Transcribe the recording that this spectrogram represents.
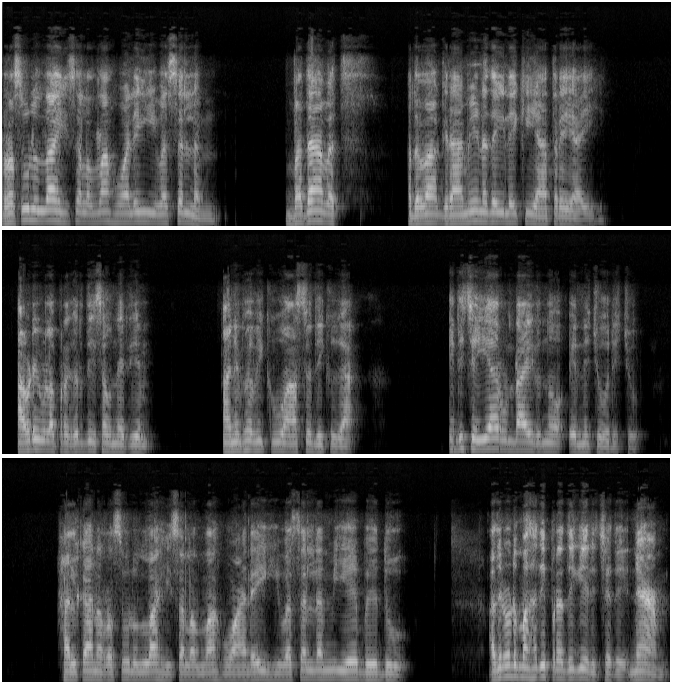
റസൂൽ അള്ളാഹി സലാഹു അലഹി വസല്ലം ബദാവത്ത് അഥവാ ഗ്രാമീണതയിലേക്ക് യാത്രയായി അവിടെയുള്ള പ്രകൃതി സൗന്ദര്യം അനുഭവിക്കുക ആസ്വദിക്കുക ഇത് ചെയ്യാറുണ്ടായിരുന്നോ എന്ന് ചോദിച്ചു. ഹൽക്കാന റസൂലുള്ളാഹി സ്വല്ലല്ലാഹു അലൈഹി വസല്ലം യബ്ദു. അതിനോട് മഹതി പ്രതികരിച്ചത് നാം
